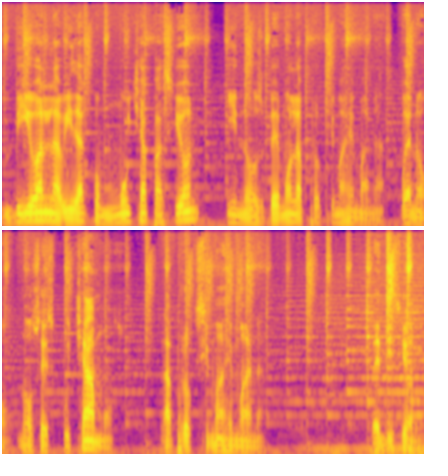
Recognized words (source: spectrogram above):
Vivan la vida con mucha pasión y nos vemos la próxima semana. Bueno, nos escuchamos la próxima semana. Bendiciones.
